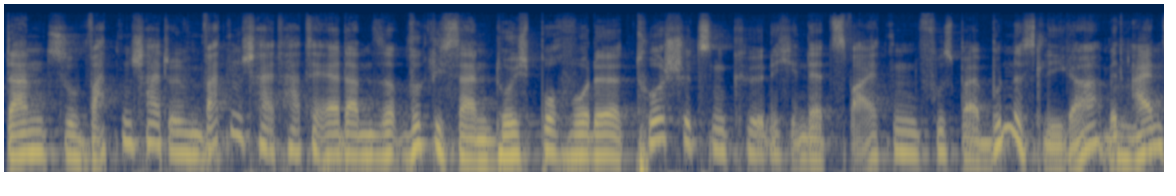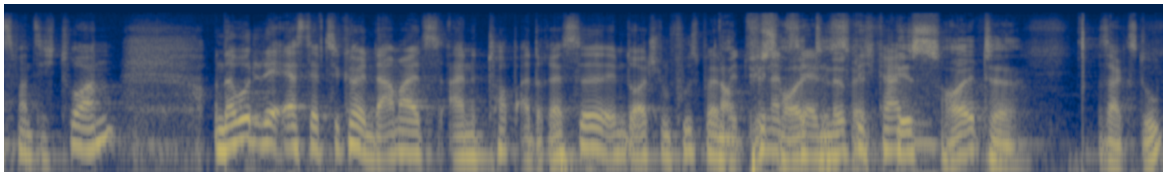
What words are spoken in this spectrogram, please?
dann zu Wattenscheid. Und in Wattenscheid hatte er dann so wirklich seinen Durchbruch, wurde Torschützenkönig in der zweiten Fußball-Bundesliga mit 21 Toren. Und da wurde der erste FC Köln damals eine Top-Adresse im deutschen Fußball Ja, mit finanziellen heute, Möglichkeiten bis heute. Sagst du.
